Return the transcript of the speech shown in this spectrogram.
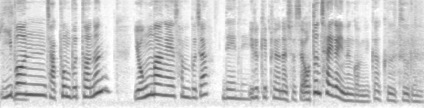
이번 작품부터는 욕망의 삼부작? 네네. 이렇게 표현하셨어요. 어떤 차이가 있는 겁니까? 그 둘은?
